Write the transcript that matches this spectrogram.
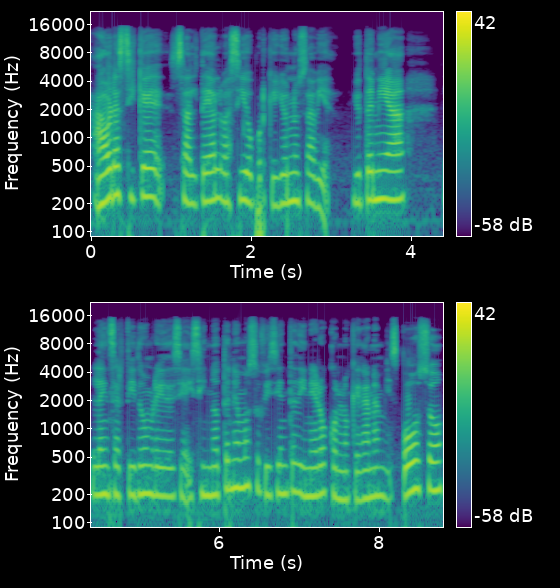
Ahora sí que salté al vacío porque yo no sabía. Yo tenía la incertidumbre y decía, ¿y si no tenemos suficiente dinero con lo que gana mi esposo?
